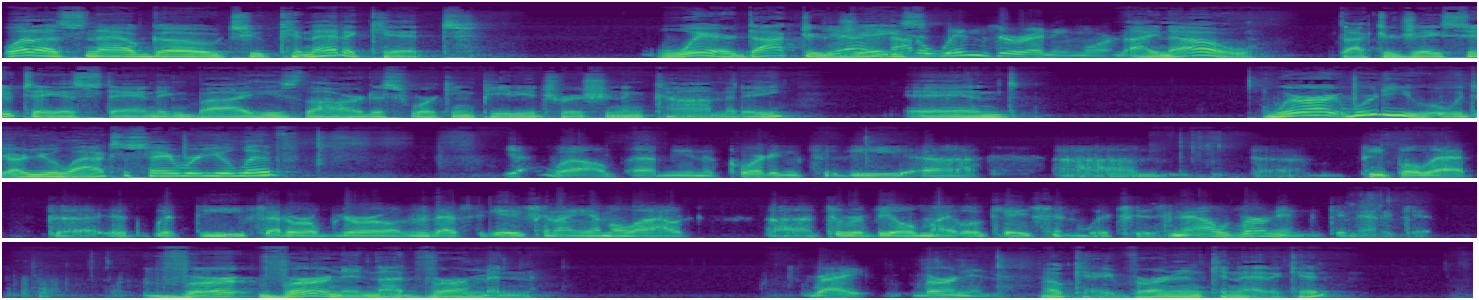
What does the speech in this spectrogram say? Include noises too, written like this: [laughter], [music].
let us now go to Connecticut, where Dr. Yeah, J. not a Windsor anymore. I know. Dr. Jay Sutay is standing by. He's the hardest working pediatrician in comedy. And where are where do you are you allowed to say where you live? Yeah, well, I mean, according to the uh, um, uh, people that uh, with the Federal Bureau of Investigation, I am allowed uh, to reveal my location, which is now Vernon, Connecticut. Ver, Vernon, not Vermin. Right, Vernon. Okay, Vernon, Connecticut.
